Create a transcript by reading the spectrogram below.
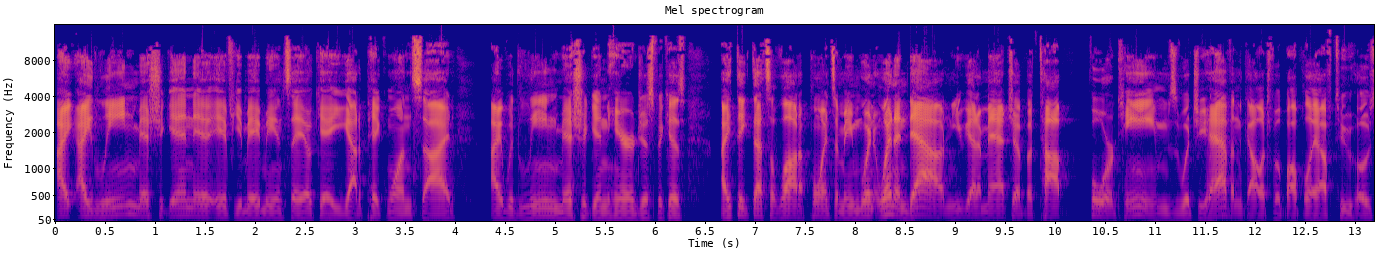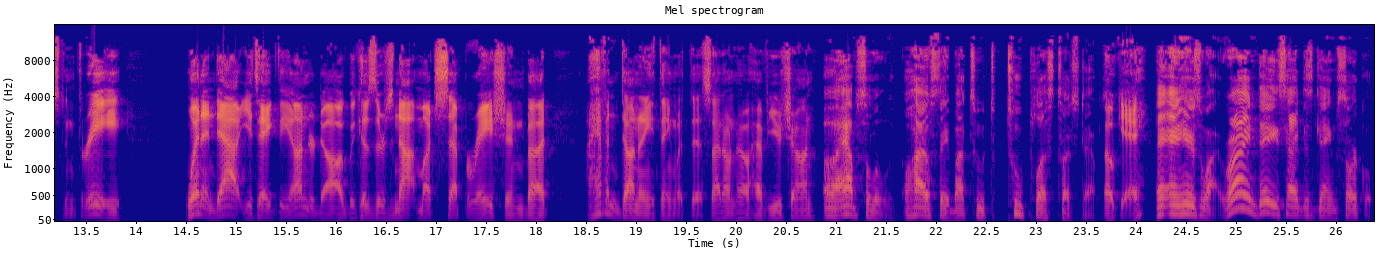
I, I lean Michigan. If you made me and say, okay, you got to pick one side, I would lean Michigan here just because I think that's a lot of points. I mean, when, when in doubt and you got a matchup of top four teams, which you have in the college football playoff, two host and three, when in doubt, you take the underdog because there's not much separation. But I haven't done anything with this. I don't know. Have you, Sean? Uh, absolutely. Ohio State by two two plus touchdowns. Okay. And, and here's why. Ryan Day's had this game circled.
